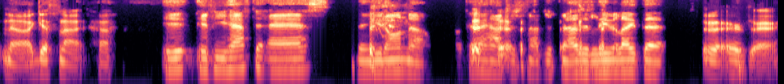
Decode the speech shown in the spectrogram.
No, I guess not. Huh? It, if you have to ask, then you don't know. Okay, I'll just, I'll just, I'll just leave it like that. Okay.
